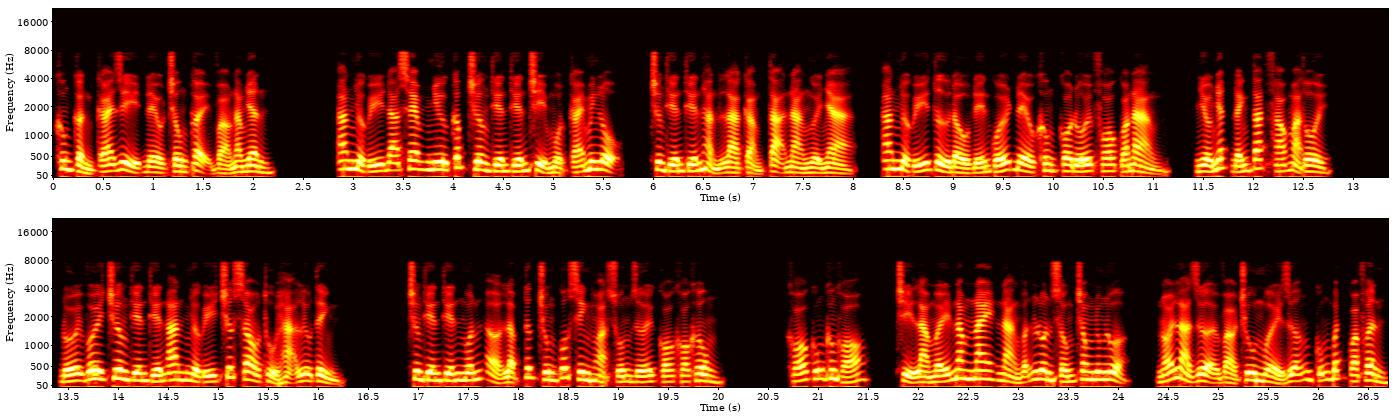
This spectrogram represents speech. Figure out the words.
không cần cái gì đều trông cậy vào nam nhân. An Nhược Ý đã xem như cấp Trương Thiến Thiến chỉ một cái minh lộ, Trương Thiến Thiến hẳn là cảm tạ nàng người nhà, An Nhược Ý từ đầu đến cuối đều không có đối phó quá nàng, nhiều nhất đánh tắt pháo mà thôi. Đối với Trương Thiến Thiến An Nhược Ý trước sau thủ hạ lưu tình. Trương Thiến Thiến muốn ở lập tức Trung Quốc sinh hoạt xuống dưới có khó không? Khó cũng không khó, chỉ là mấy năm nay nàng vẫn luôn sống trong nhung lụa, nói là dựa vào chu mười dưỡng cũng bất quá phân.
